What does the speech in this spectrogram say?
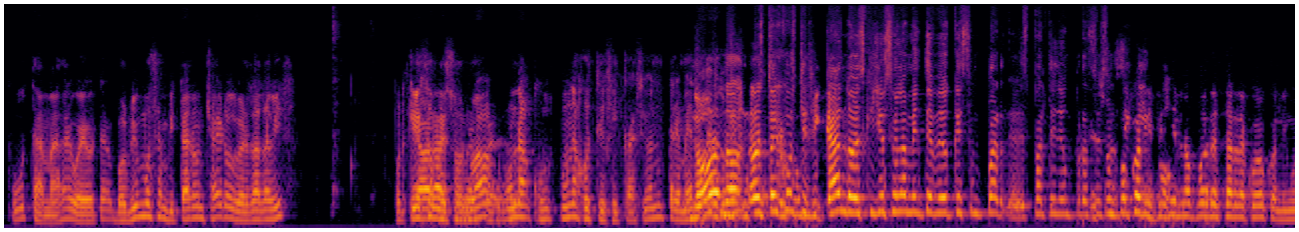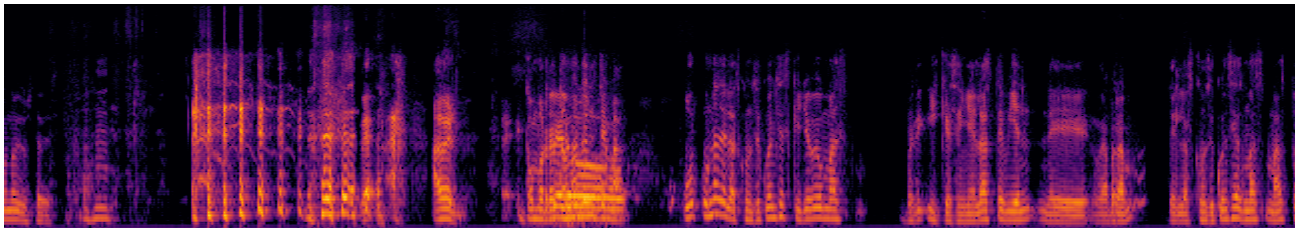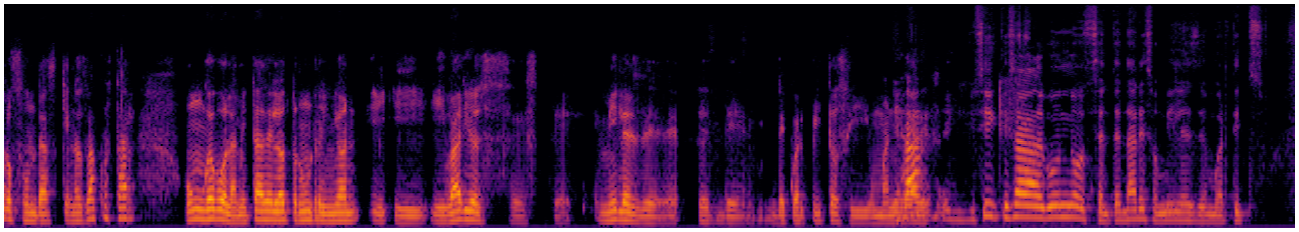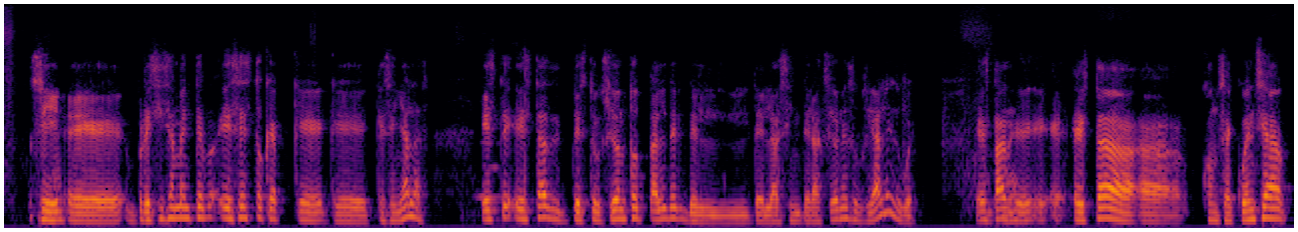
Puta madre, güey. Volvimos a invitar a un Chairo, ¿verdad, David? Porque eso me sonó me una, una justificación tremenda. No, no, no estoy justificando, es que yo solamente veo que es, un par- es parte de un proceso Es un poco difícil no poder estar de acuerdo con ninguno de ustedes. A ver, como retomando el tema, una de las consecuencias que yo veo más, y que señalaste bien, eh, Abraham, de las consecuencias más, más profundas, que nos va a costar un huevo, la mitad del otro, un riñón y, y- y varios este, miles de, de- de- de cuerpitos y humanidades. sí, quizá algunos centenares o miles de muertitos. Sí, eh, precisamente es esto que, que- que- que señalas. Este, esta destrucción total de las interacciones sociales, güey. Esta, eh, eh, esta ah, consecuencia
